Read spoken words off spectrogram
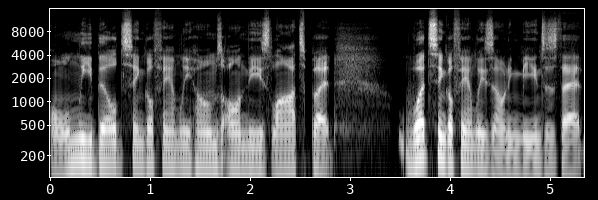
only build single family homes on these lots, but what single family zoning means is that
